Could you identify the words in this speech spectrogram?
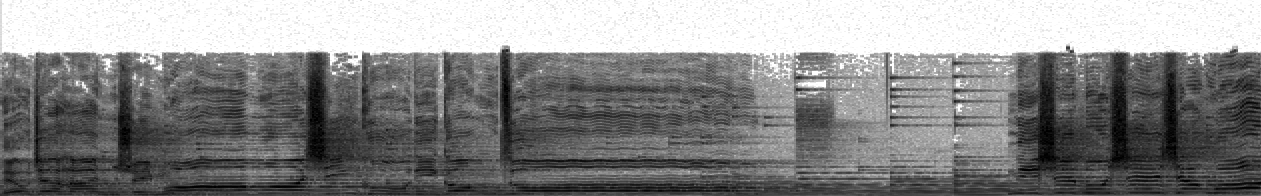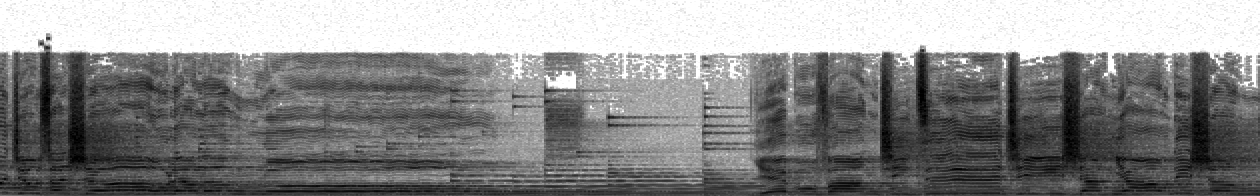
流着汗水默默辛苦的工作？你是不是像我，就算受了冷落，也不放弃自己想要的生活？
